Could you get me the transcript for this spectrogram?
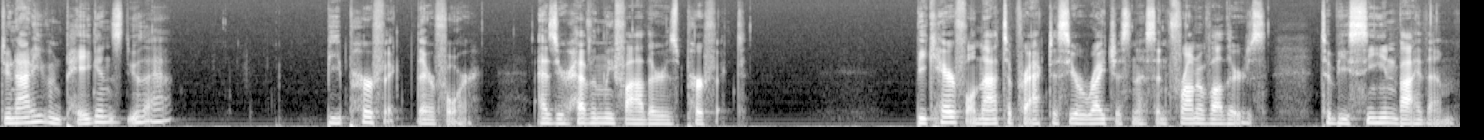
Do not even pagans do that? Be perfect, therefore, as your heavenly Father is perfect. Be careful not to practice your righteousness in front of others to be seen by them.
